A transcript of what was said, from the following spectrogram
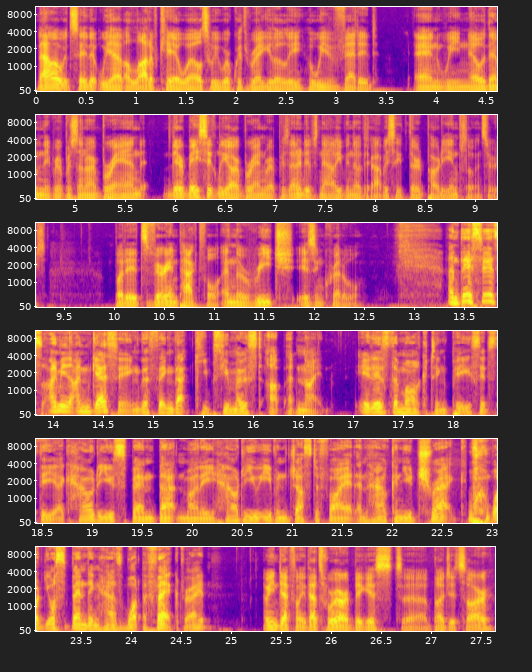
now I would say that we have a lot of KOLs who we work with regularly, who we've vetted, and we know them. They represent our brand. They're basically our brand representatives now, even though they're obviously third party influencers. But it's very impactful, and the reach is incredible. And this is, I mean, I'm guessing the thing that keeps you most up at night. It is the marketing piece. It's the like, how do you spend that money? How do you even justify it? And how can you track what you're spending has what effect, right? I mean, definitely. That's where our biggest uh, budgets are.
